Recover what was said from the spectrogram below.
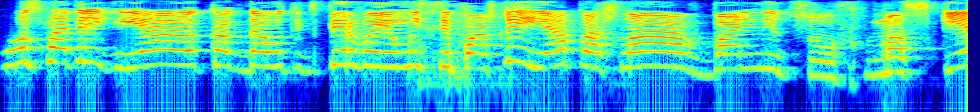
Ну, смотрите, я, когда вот эти первые мысли пошли, я пошла в больницу в Москве,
